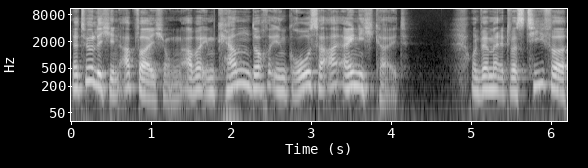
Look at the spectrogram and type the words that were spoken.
Natürlich in Abweichungen, aber im Kern doch in großer Einigkeit. Und wenn man etwas tiefer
